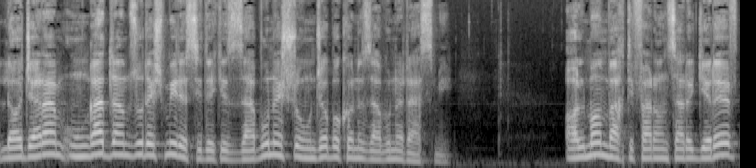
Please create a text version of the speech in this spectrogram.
لاجرم اونقدرم زورش می‌رسیده که زبونش رو اونجا بکنه زبون رسمی. آلمان وقتی فرانسه رو گرفت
